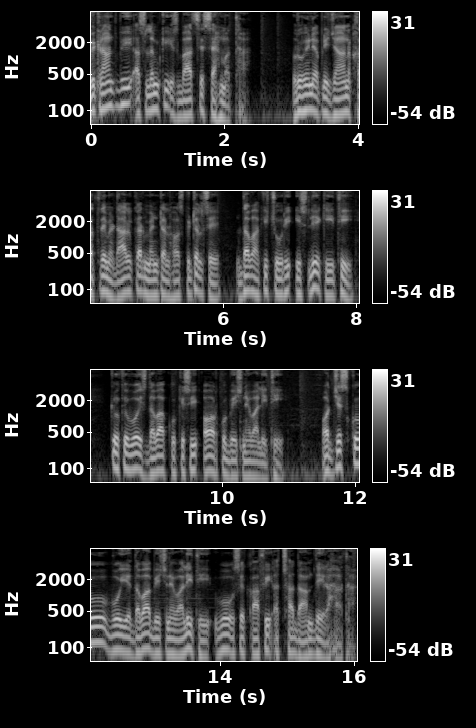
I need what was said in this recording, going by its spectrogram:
विक्रांत भी असलम की इस बात से सहमत था। रूही ने अपनी जान खतरे में डालकर मेंटल हॉस्पिटल से दवा की चोरी इसलिए की थी क्योंकि वो इस दवा को किसी और को बेचने वाली थी। और जिसको वो ये दवा बेचने वाली थी, वो उसे काफ़ी अच्छा दाम दे रहा था।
